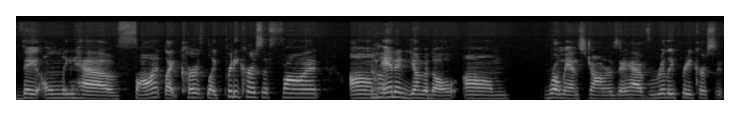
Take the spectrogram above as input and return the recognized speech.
they only have font like cur- like pretty cursive font um uh-huh. and in young adult um romance genres they have really pretty cursive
